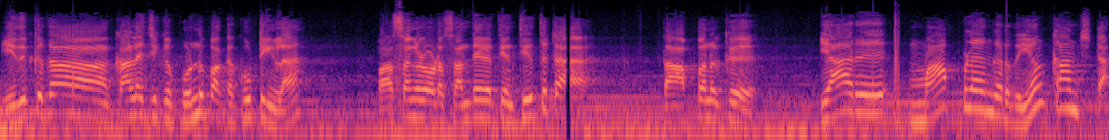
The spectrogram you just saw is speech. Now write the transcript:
இதுக்கு தான் காலேஜுக்கு பொண்ணு பார்க்க கூப்பிட்டீங்களா? பசங்களோட சந்தேகத்தையும் தீர்த்துட்டா தான் அப்பனுக்கு யாரு மாப்பிள்ளைங்கிறதையும் காமிச்சிட்டா.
